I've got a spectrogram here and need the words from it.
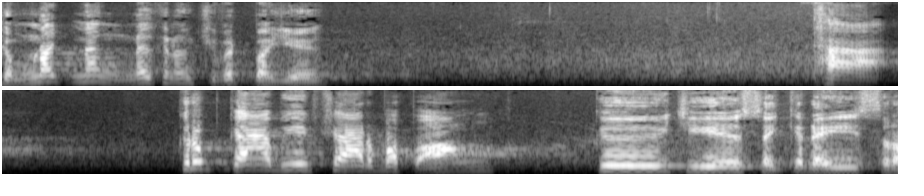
ចំណុចហ្នឹងនៅក្នុងជីវិតរបស់យើងថា គ្រប់ការវាយផ្សារបស់ព្រះអង្គគឺជាសេចក្តីស្រ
